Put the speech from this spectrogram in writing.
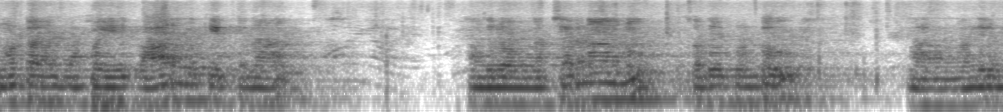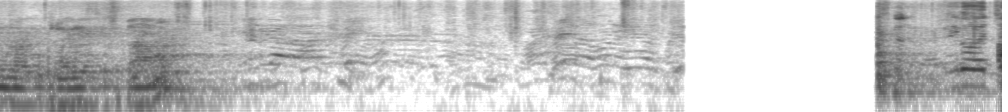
నూట ముప్పై ఆరవ కీర్తన అందులో ఉన్న చరణాలను చదువుకుంటూ మనం మందిరంలోకి ప్రవేశిస్తాము. ఇగో వచ్చి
